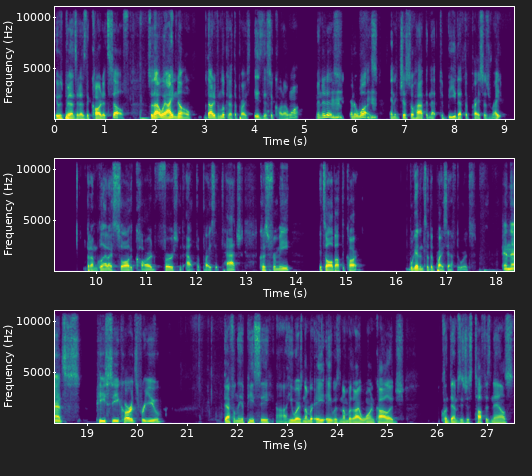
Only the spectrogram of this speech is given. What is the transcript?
It was presented as the card itself. So that way I know, without even looking at the price, is this a card I want? And it is. Mhm. And it was. Mhm. And it just so happened that to be that the price is right. But I'm glad I saw the card first without the price attached. Because for me, it's all about the card. We'll get into the price afterwards. And that's PC cards for you. Definitely a PC. Uh, he wears number eight. Eight was the number that I wore in college. Clint Dempsey's just tough as nails.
